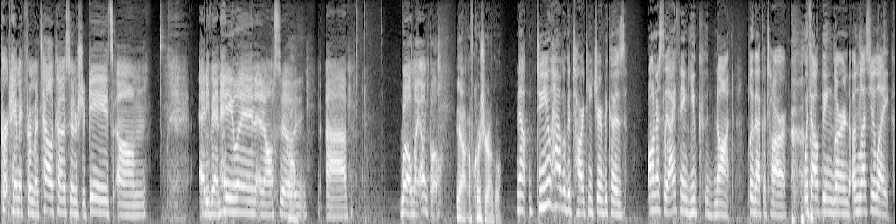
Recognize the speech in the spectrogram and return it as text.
Kirk Hammett from Metallica, Synyster Gates, um, Eddie Van Halen, and also, Oh. uh, well, my uncle. Yeah, of course, your uncle. Now, do you have a guitar teacher? Because honestly, I think you could not play that guitar without being learned unless you're like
